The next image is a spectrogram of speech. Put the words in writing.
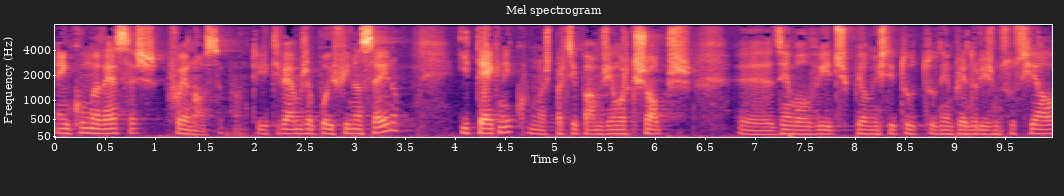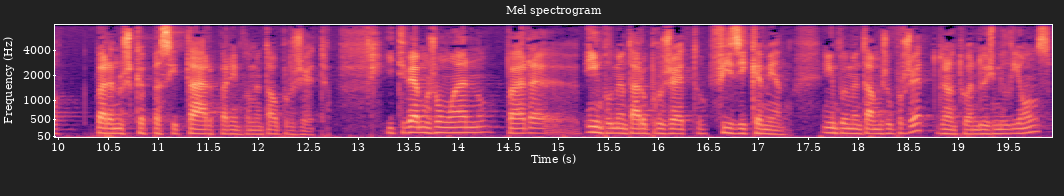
em que uma dessas foi a nossa. Pronto. E tivemos apoio financeiro e técnico, nós participámos em workshops desenvolvidos pelo Instituto de Empreendedorismo Social para nos capacitar para implementar o projeto. E tivemos um ano para implementar o projeto fisicamente. Implementámos o projeto durante o ano 2011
